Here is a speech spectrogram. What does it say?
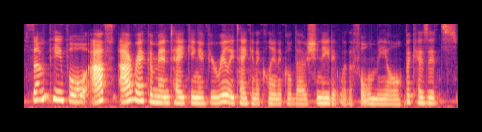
Some people I I recommend taking if you're really taking a clinical dose, you need it with a full meal because it's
